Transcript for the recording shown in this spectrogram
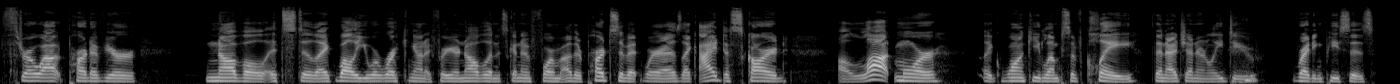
throw out part of your novel, it's still like, well, you were working on it for your novel and it's going to inform other parts of it. Whereas, like, I discard a lot more like wonky lumps of clay than I generally do writing pieces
